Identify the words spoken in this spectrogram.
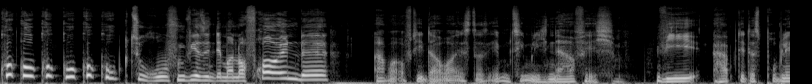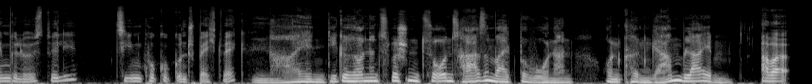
Kuckuck, kuckuck, kuckuck zu rufen, wir sind immer noch Freunde. Aber auf die Dauer ist das eben ziemlich nervig. Wie habt ihr das Problem gelöst, Willi? Ziehen Kuckuck und Specht weg? Nein, die gehören inzwischen zu uns Hasenwaldbewohnern und können gern bleiben. Aber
